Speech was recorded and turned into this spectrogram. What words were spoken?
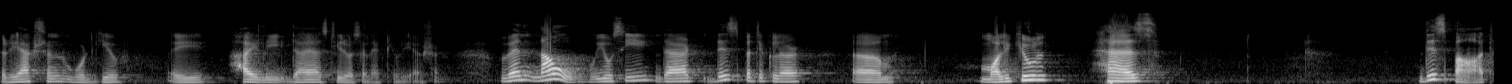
reaction would give a highly diastereoselective reaction. When now you see that this particular um, molecule has this part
